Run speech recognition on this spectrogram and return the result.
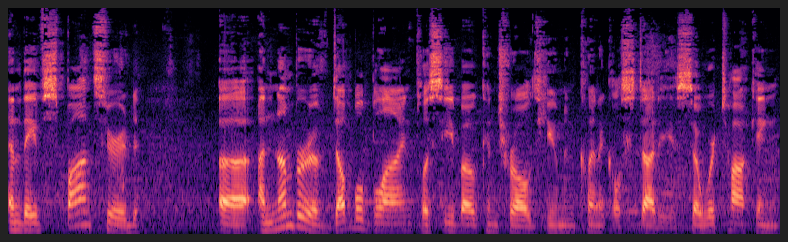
and they've sponsored uh, a number of double-blind, placebo-controlled human clinical studies. So we're talking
